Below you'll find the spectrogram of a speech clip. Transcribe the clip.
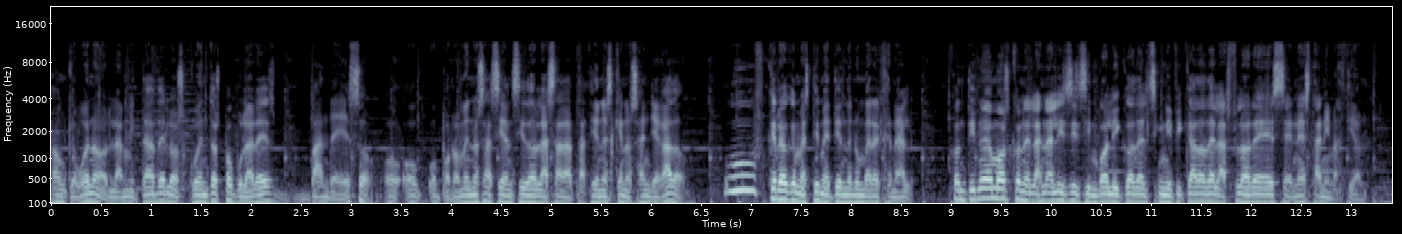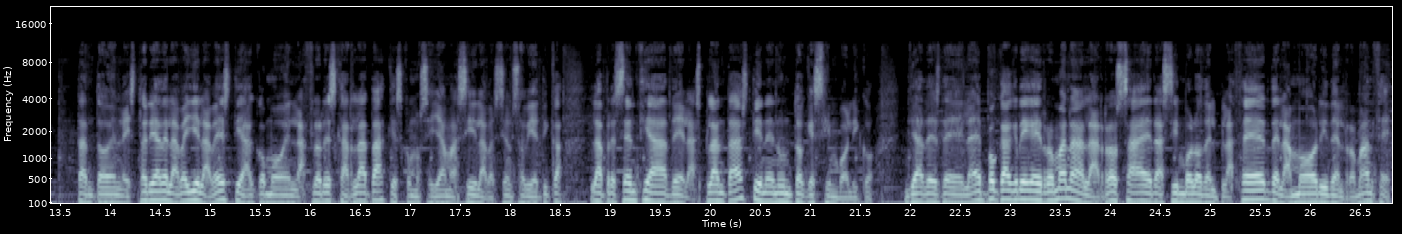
Aunque bueno, la mitad de los cuentos populares van de eso, o, por lo menos así han sido las adaptaciones que nos han llegado. Uf, creo que me estoy metiendo en un berenjenal. Continuemos con el análisis simbólico del significado de las flores en esta animación tanto en la historia de la Bella y la Bestia como en la Flor Escarlata, que es como se llama así la versión soviética, la presencia de las plantas tienen un toque simbólico. Ya desde la época griega y romana, la rosa era símbolo del placer, del amor y del romance.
